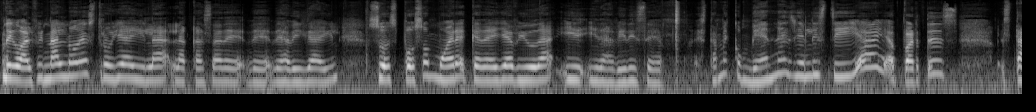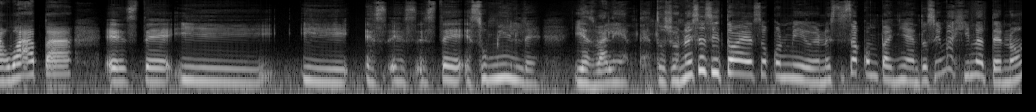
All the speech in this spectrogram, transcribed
Digo, al final no destruye ahí la, la casa de, de, Abigail. Su esposo muere, queda ella viuda y, y David dice, esta me conviene, es bien listilla y aparte está guapa, este, y, y es, es, este, es humilde y es valiente. Entonces yo necesito eso conmigo, yo necesito esa compañía. Entonces imagínate, ¿no?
